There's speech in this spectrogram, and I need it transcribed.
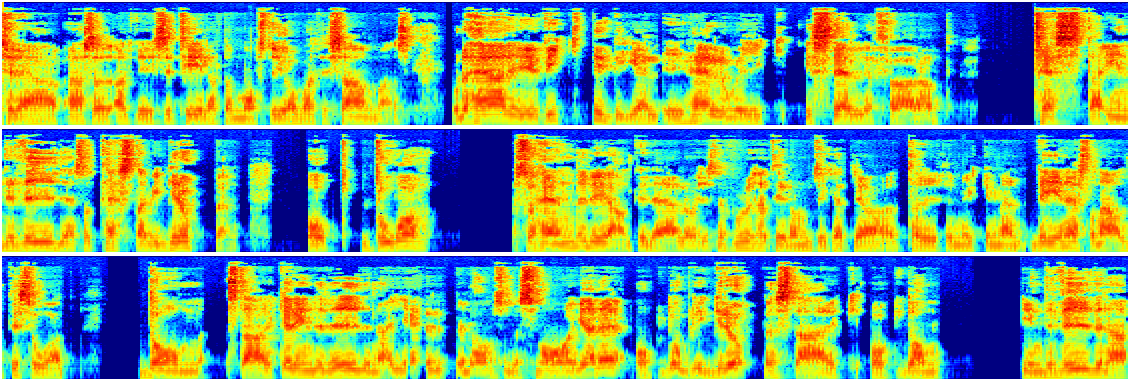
kräva, alltså att vi ser till att de måste jobba tillsammans. Och Det här är en viktig del i Hell Week istället för att testa individen, så testar vi gruppen. Och då så händer det ju alltid det, Louise, nu får du säga till om du tycker att jag tar i för mycket, men det är nästan alltid så att de starkare individerna hjälper de som är svagare och då blir gruppen stark och de individerna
